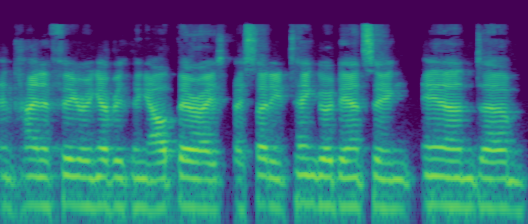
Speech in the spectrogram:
and kind of figuring everything out there. I, I studied tango dancing and um,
